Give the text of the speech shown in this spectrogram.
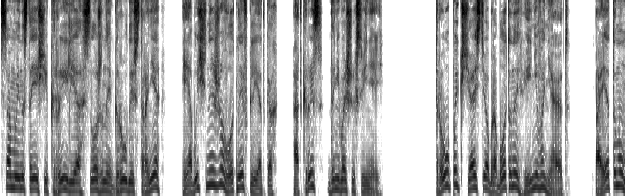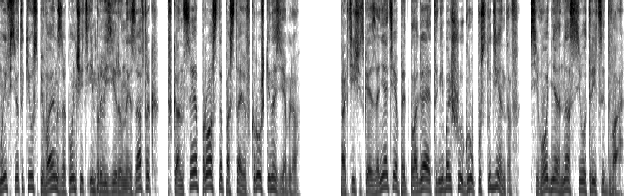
самые настоящие крылья, сложенные грудой в стороне, и обычные животные в клетках, от крыс до небольших свиней. Трупы, к счастью, обработаны и не воняют. Поэтому мы все-таки успеваем закончить импровизированный завтрак, в конце просто поставив кружки на землю. Практическое занятие предполагает небольшую группу студентов, Сегодня нас всего 32.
